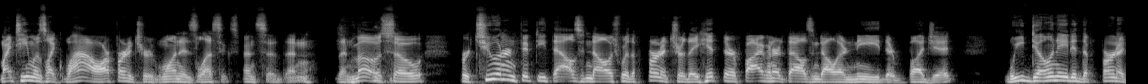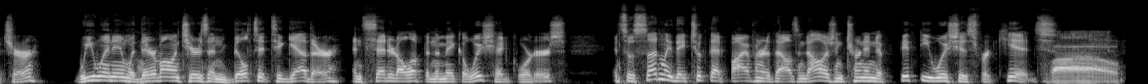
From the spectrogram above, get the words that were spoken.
my team was like, wow, our furniture one is less expensive than than most. so for two hundred fifty thousand dollars worth of furniture, they hit their five hundred thousand dollar need, their budget. We donated the furniture. We went in with their volunteers and built it together and set it all up in the Make a Wish headquarters. And so suddenly they took that five hundred thousand dollars and turned into fifty wishes for kids. Wow.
